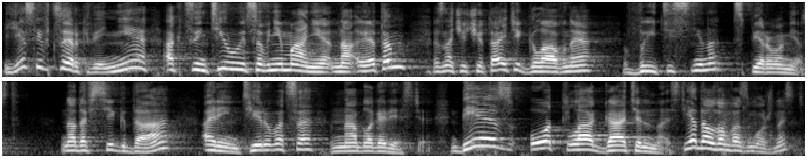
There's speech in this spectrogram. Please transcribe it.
Если в церкви не акцентируется внимание на этом, значит, читайте, главное вытеснено с первого места. Надо всегда ориентироваться на благовестие. Без отлагательность. Я дал вам возможность,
